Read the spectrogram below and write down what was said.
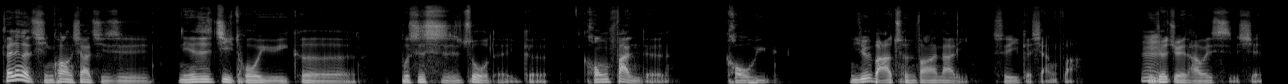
在那个情况下，其实你那是寄托于一个不是实做的一个空泛的口语，你就会把它存放在那里，是一个想法，你嗯就觉得它会实现。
